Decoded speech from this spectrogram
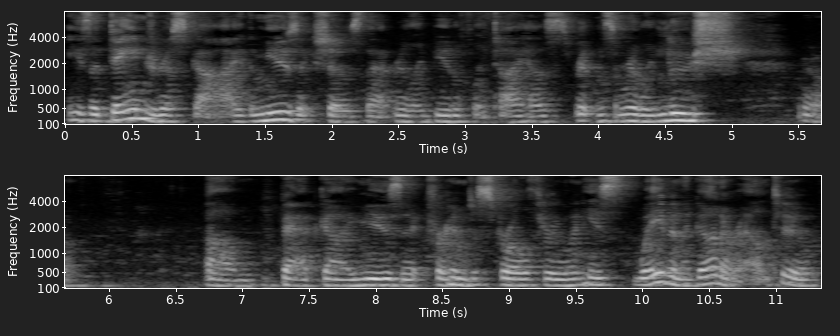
he's a dangerous guy. The music shows that really beautifully. Ty has written some really louche, you know, um, bad guy music for him to stroll through, and he's waving a gun around too.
